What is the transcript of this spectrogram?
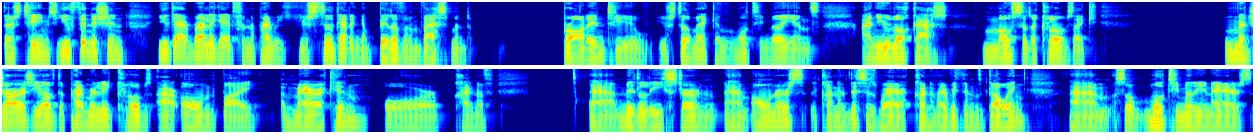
there's teams you finish in, you get relegated from the Premier League, you're still getting a bit of investment brought into you. You're still making multi millions, and you look at most of the clubs like majority of the Premier League clubs are owned by American or kind of uh, Middle Eastern um, owners. Kind of this is where kind of everything's going. Um, so multimillionaires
